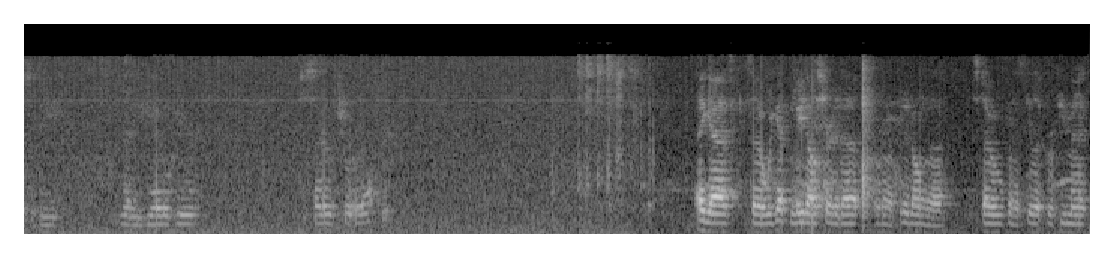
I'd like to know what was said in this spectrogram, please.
this will be ready to go here to serve shortly after. Hey guys, so we got the meat all shredded up. We're gonna put it on the stove in the skillet for a few minutes,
